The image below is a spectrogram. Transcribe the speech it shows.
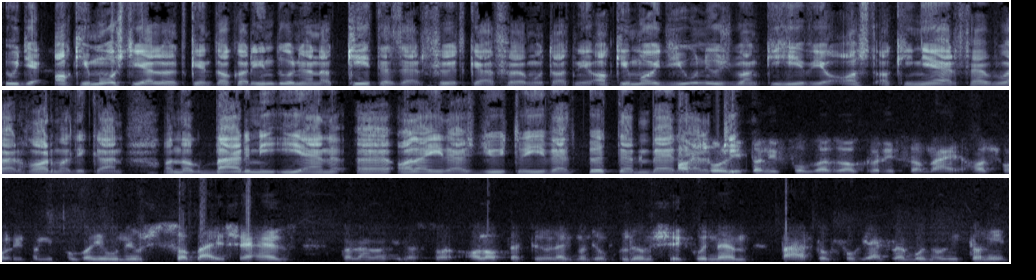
Ugye, aki most jelöltként akar indulni, annak 2000 főt kell felmutatni. Aki majd júniusban kihívja azt, aki nyer február 3-án, annak bármi ilyen uh, aláírás gyűjtő évet öt emberrel... Hasonlítani ki... fog az akkori szabály, hasonlítani fog a júniusi szabály is ehhez talán lesz az alapvető legnagyobb különbség, hogy nem pártok fogják lebonyolítani,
